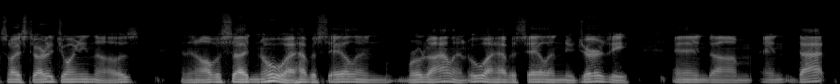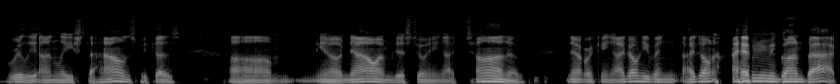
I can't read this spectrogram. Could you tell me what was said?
so I started joining those, and then all of a sudden, oh, I have a sale in Rhode Island. Oh, I have a sale in New Jersey, and um, and that really unleashed the hounds because um, you know now I'm just doing a ton of networking. I don't even I don't I haven't even gone back.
